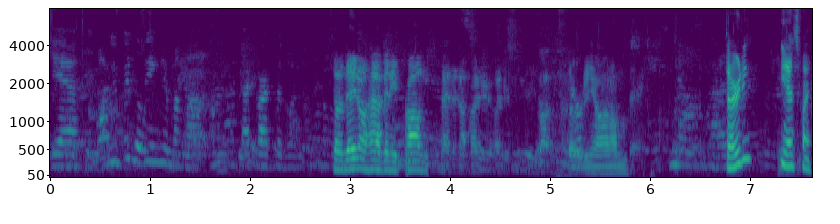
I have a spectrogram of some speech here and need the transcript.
Yeah, we've been seeing him a lot. That Garfield one. So they don't have any problem spending 100, 150 30 on them. 30? Yeah, that's fine.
